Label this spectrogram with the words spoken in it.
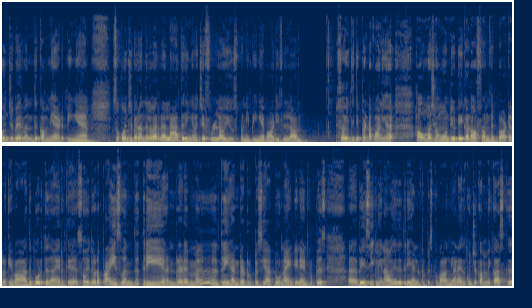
கொஞ்சம் பேர் வந்து கம்மியாக எடுப்பீங்க. ஸோ கொஞ்சம் பேர் அதில் வர்ற லேதரிங்கை வச்சே ஃபுல்லாக யூஸ் பண்ணிப்பீங்க பாடி ஃபுல்லாக ஸோ இது depend upon your how much amount you take out of from that bottle ஓகேவா அது பொறுத்து தான் இருக்குது ஸோ இதோட ப்ரைஸ் வந்து three hundred ml three hundred rupees yeah two ninety nine rupees basically நான் வந்து இது த்ரீ ஹண்ட்ரட் ருபீஸ்க்கு வாங்கலை. நான் இது கொஞ்சம் கம்மி காசுக்கு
